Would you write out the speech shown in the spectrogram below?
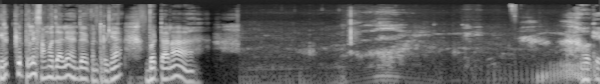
இருக்கிறதுல செம்ம ஜாலியாக என்ஜாய் பண்ணுறீங்க பட் ஆனால் ஓகே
